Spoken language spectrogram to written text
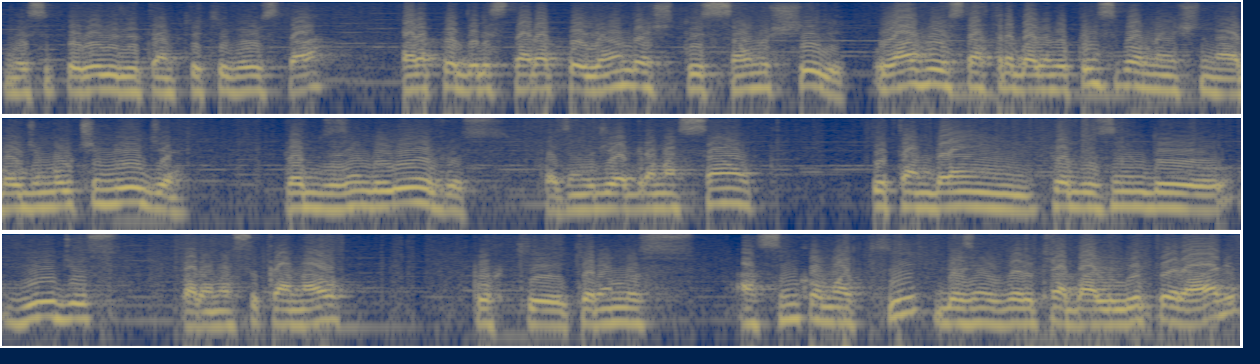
nesse período de tempo que aqui vou estar, para poder estar apoiando a instituição no Chile. Lá vou estar trabalhando principalmente na área de multimídia, produzindo livros, fazendo diagramação e também produzindo vídeos para o nosso canal, porque queremos, assim como aqui, desenvolver o trabalho literário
